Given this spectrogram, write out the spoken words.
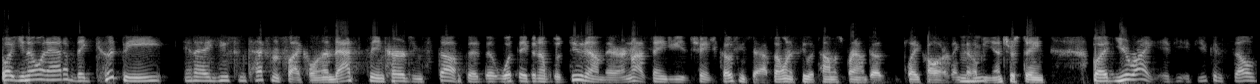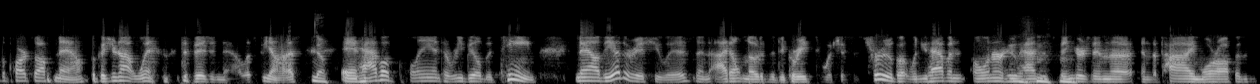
But you know what, Adam? They could be in a Houston Texans cycle, and that's the encouraging stuff that, that what they've been able to do down there. I'm not saying you need to change coaching staffs. I want to see what Thomas Brown does as a play caller. I think mm-hmm. that'll be interesting. But you're right. If if you can sell the parts off now, because you're not winning the division now, let's be honest, no. and have a plan to rebuild the team. Now the other issue is, and I don't know to the degree to which this is true, but when you have an owner who has his fingers in the in the pie more often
